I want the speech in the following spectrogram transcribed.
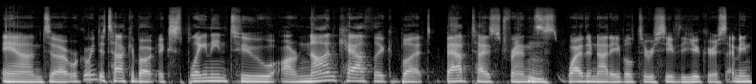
And uh, we're going to talk about explaining to our non Catholic but baptized friends Hmm. why they're not able to receive the Eucharist. I mean,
